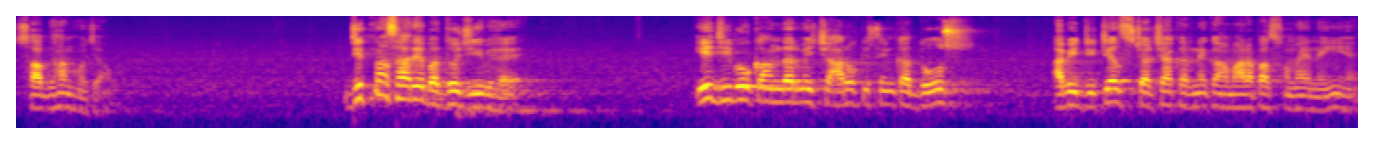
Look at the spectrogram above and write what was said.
सावधान हो जाओ। जितना सारे बद्धो जीव है, ये जीवों का अंदर में चारों किस्म का दोष, अभी डिटेल्स चर्चा करने का हमारा पास समय नहीं है।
